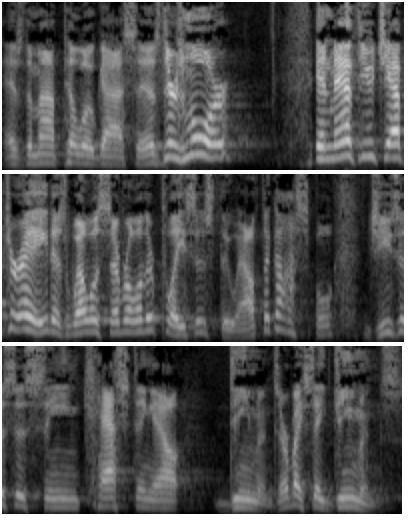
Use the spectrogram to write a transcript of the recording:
as the My Pillow guy says, there's more. In Matthew chapter 8, as well as several other places throughout the gospel, Jesus is seen casting out demons. Everybody say demons.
